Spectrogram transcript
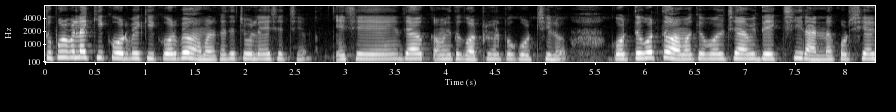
দুপুরবেলা কি করবে কি করবে ও আমার কাছে চলে এসেছে। এসে যাই হোক, আমার তো গল্প টল্প করছিল। করতে করতে আমাকে বলছে, আমি দেখছি, রান্না করছি আর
